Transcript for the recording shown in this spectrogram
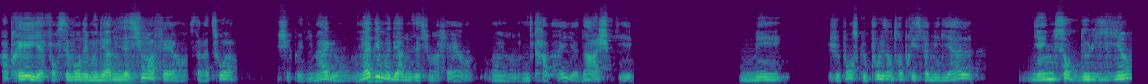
Après, il y a forcément des modernisations à faire, hein, ça va de soi. Chez Codimag, on a des modernisations à faire, on, travaille d'arrache-pied. Mais je pense que pour les entreprises familiales, il y a une sorte de lien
